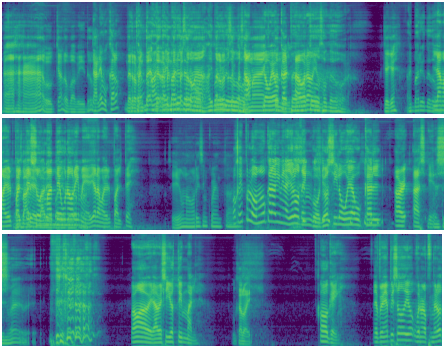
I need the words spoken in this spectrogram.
Ajá, búscalo, papito. Dale, búscalo. De repente, Hay- de hay repente empezaron a. hay de varios repente de dos empezaron horas. a Lo voy a buscar. extender. Pero Ahora no todos mismo. son de dos horas. ¿Qué qué? Hay varios de dos La mayor parte varios, son varios, más de una hora y media, la mayor parte. Sí, una hora y cincuenta. Ok, pero lo vamos a buscar aquí. Mira, yo lo tengo. Yo sí lo voy a buscar ar- as is. 59. Vamos a ver, a ver si yo estoy mal. Búscalo ahí. Ok. El primer episodio, bueno, los primeros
